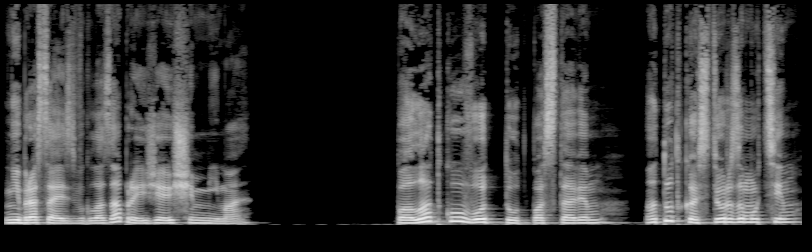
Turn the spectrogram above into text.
не бросаясь в глаза проезжающим мимо. «Палатку вот тут поставим, а тут костер замутим».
